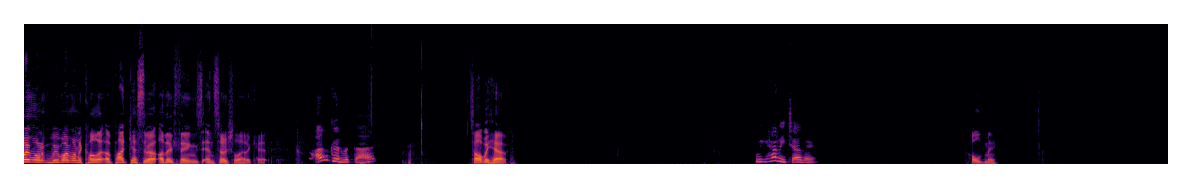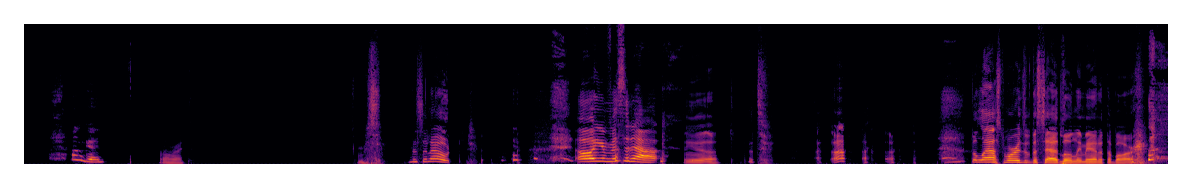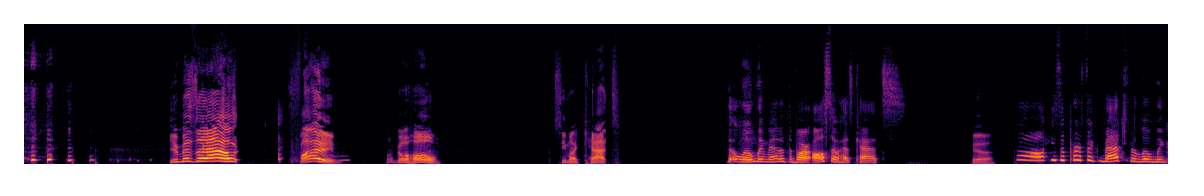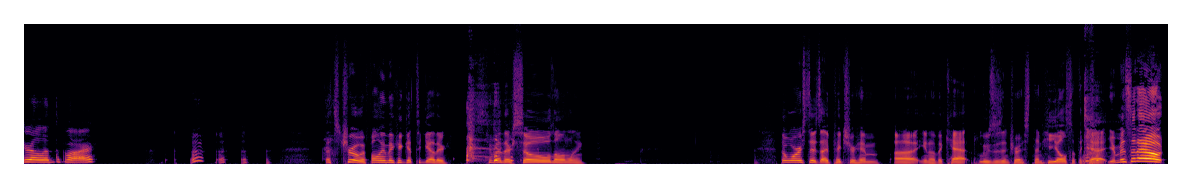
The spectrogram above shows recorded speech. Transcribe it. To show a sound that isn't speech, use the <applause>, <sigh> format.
might want we might want to call it a podcast about other things and social etiquette. I'm good with that. It's all we have. We have each other. Hold me. I'm good. All right. You're <laughs> miss- missing out. <laughs> Oh, you're missing out. Yeah. That's- <laughs> the last words of the sad, lonely man at the bar. You're missing out. Fine. I'll go home. See my cat. The lonely man at the bar also has cats. Yeah. Oh, he's a perfect match for lonely girl at the bar. <laughs> That's true. If only they could get together. It's too bad they're so <laughs> lonely. The worst is I picture him, uh, you know, the cat loses interest, and he yells at the cat, You're missing out!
